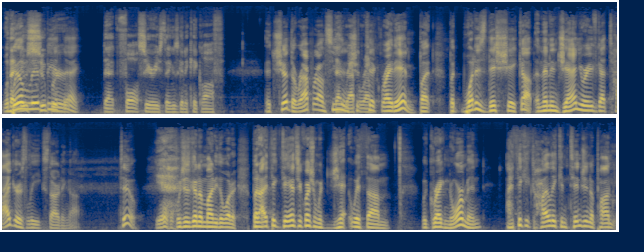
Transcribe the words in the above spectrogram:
Well, that Will new live be a super that fall series thing is going to kick off. It should. The wraparound season should kick right in. But but what does this shake up? And then in January you've got Tigers League starting up, too, Yeah. which is going to muddy the water. But I think to answer your question with with um with Greg Norman, I think it's highly contingent upon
